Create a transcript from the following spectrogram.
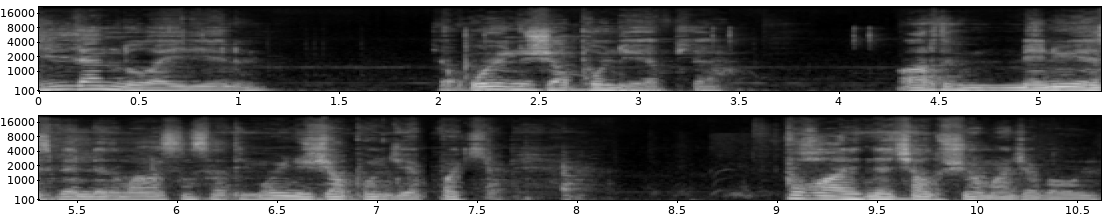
Dilden dolayı diyelim. Ya oyunu Japonca yap ya. Artık menüyü ezberledim anasını satayım. Oyunu Japonca yap bakayım. Bu halinde çalışıyor mu acaba oyun?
